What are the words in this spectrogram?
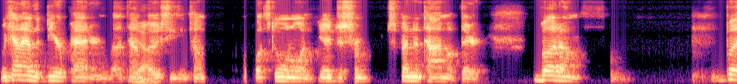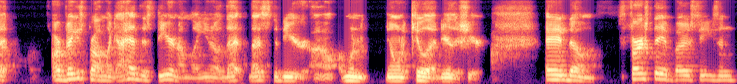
we kind of have the deer pattern by the time Yeah. bow season comes. What's going on? You know, just from spending time up there. But um, but our biggest problem, like I had this deer, and I'm like, you know, that that's the deer. I, I want to I want to kill that deer this year. And um, first day of bow season,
